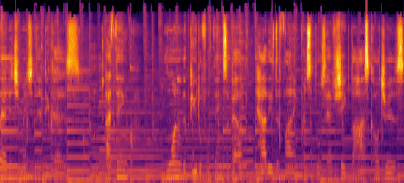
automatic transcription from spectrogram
Glad that you mentioned that because I think one of the beautiful things about how these defining principles have shaped the Haas culture is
